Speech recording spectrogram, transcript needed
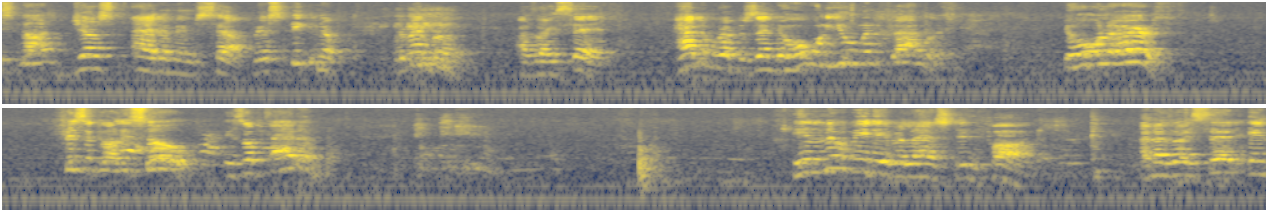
it's not just Adam himself. We're speaking of, remember, as I said, Adam represents the whole human family, the whole earth. Physically so, is of Adam. He'll never be the everlasting Father. And as I said in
